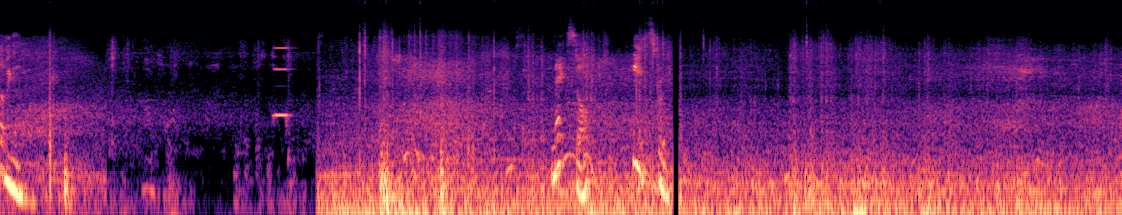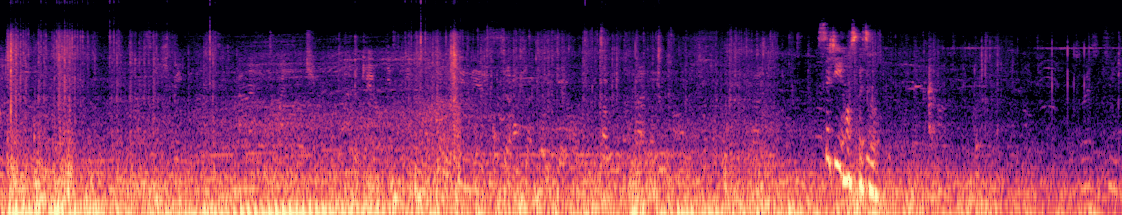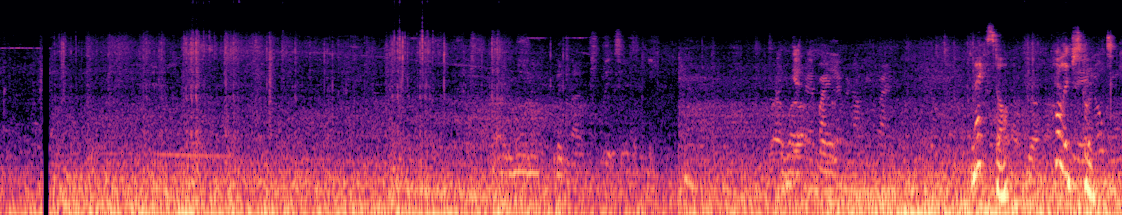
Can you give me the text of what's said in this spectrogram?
Birmingham. Next stop, Heathrow. City Hospital. Next stop, College Street.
